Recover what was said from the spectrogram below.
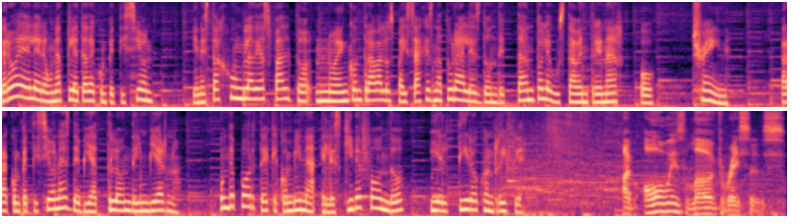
pero él era un atleta de competición y en esta jungla de asfalto no encontraba los paisajes naturales donde tanto le gustaba entrenar o train para competiciones de biatlón de invierno, un deporte que combina el esquí de fondo y el tiro con rifle. I've always loved races.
